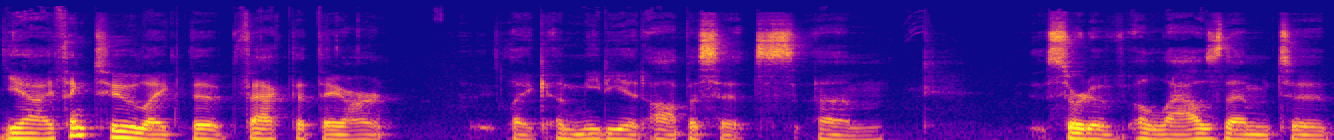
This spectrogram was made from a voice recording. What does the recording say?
Yeah, I think too, like the fact that they aren't like immediate opposites um, sort of allows them to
